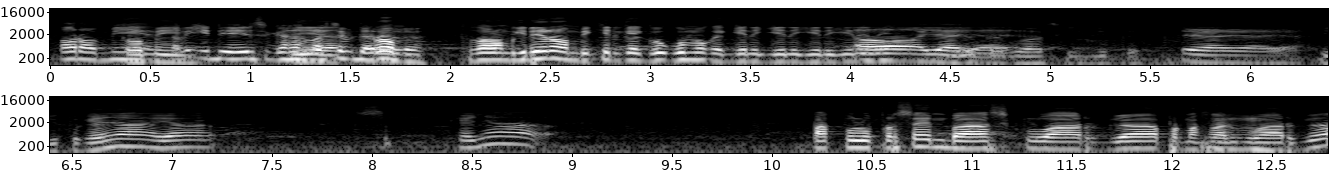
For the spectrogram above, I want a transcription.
Oh, Romi, ya? Romi. tapi ide segala Iya, macam dari Rom, lu. tolong gini Rom bikin kayak gua, gua mau kayak gini gini gini gini Oh, nih. iya, Gitu, iya, iya. gua sih gitu. Iya, iya, iya. Gitu kayaknya ya kayaknya 40% bahas keluarga, permasalahan Mm-mm. keluarga,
